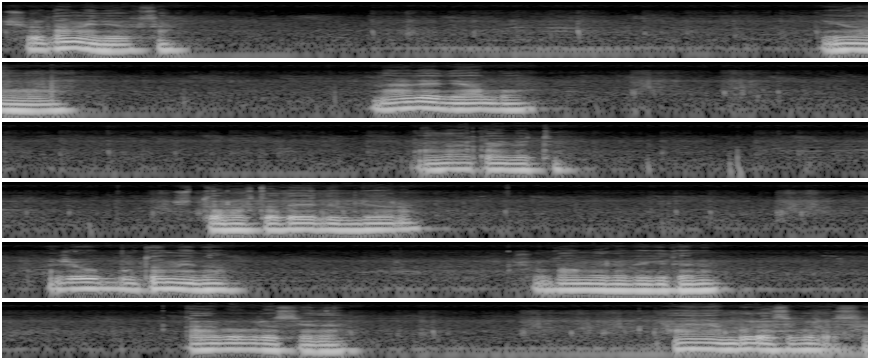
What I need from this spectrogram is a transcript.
Şurada mıydı yoksa? Yo. Neredeydi ya bu? Vallahi kaybettim. Şu tarafta değildi biliyorum. Acaba burada mıydı? Şuradan böyle bir gidelim. Galiba burasıydı. Aynen burası burası.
